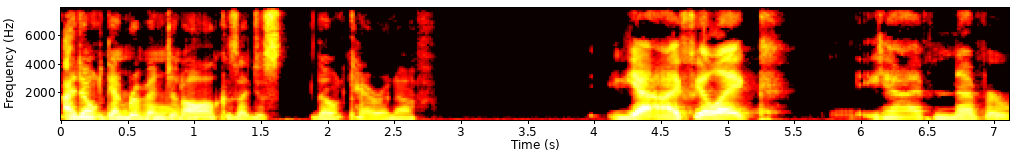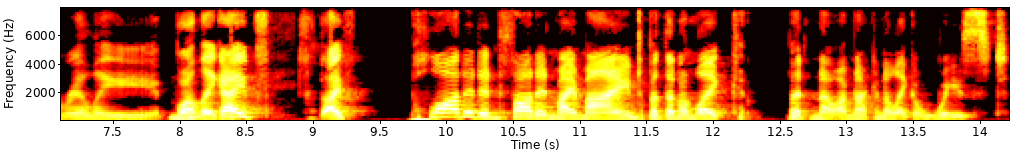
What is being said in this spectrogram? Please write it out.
I don't get mm. revenge at all because I just don't care enough. Yeah, I feel like yeah, I've never really well, mm-hmm. like I've I've plotted and thought in my mind, but then I'm like, but no, I'm not gonna like waste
